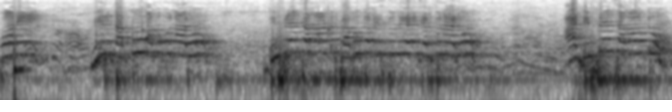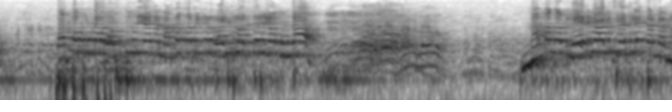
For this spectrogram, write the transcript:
పోనీ మీరు తక్కువ అమ్ముకున్నారు. డిఫరెన్స్ అమౌంట్ ప్రభుత్వం ఇస్తుంది అని చెప్తున్నారు ఆ డిఫరెన్స్ అమౌంట్ తప్పకుండా వస్తుంది అన్న నమ్మకం ఇక్కడ రైతులందరిలో ఉందా నమ్మకం లేని వాళ్ళు చేతులెత్తండి అన్న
